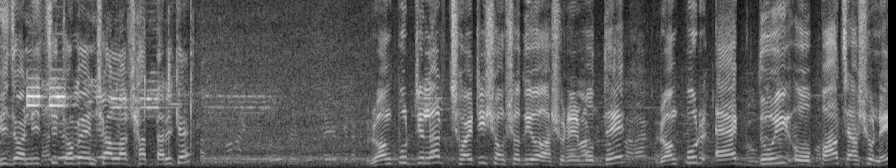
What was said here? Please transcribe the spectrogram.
বিজয় নিশ্চিত হবে ইনশাল্লাহ সাত তারিখে। রংপুর জেলার ছয়টি সংসদীয় আসনের মধ্যে রংপুর এক, দুই ও পাঁচ আসনে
